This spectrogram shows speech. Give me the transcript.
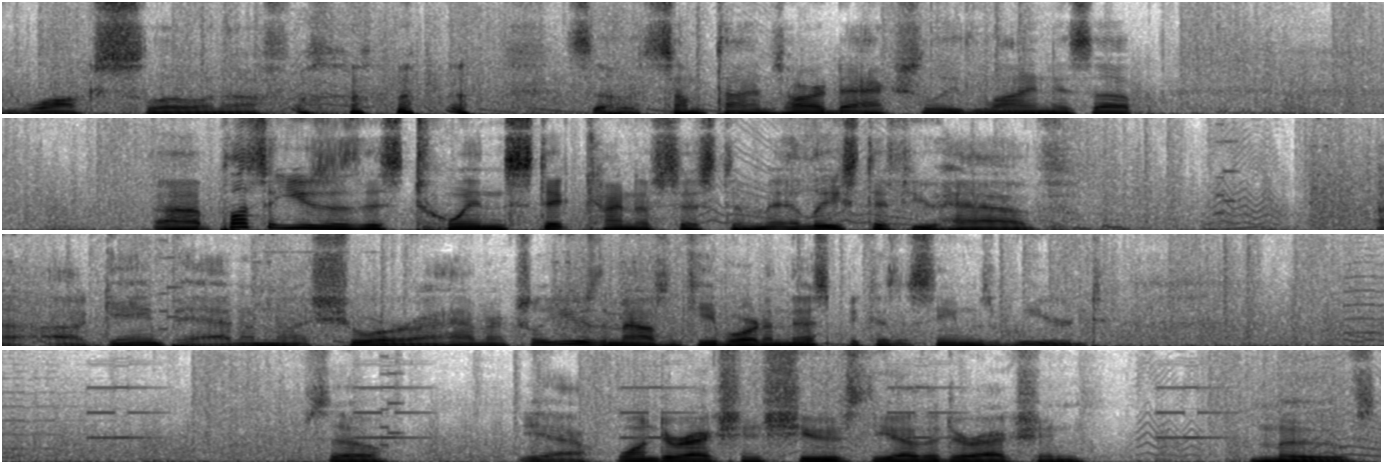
you walk slow enough, so it's sometimes hard to actually line this up. Uh, plus, it uses this twin stick kind of system, at least if you have a, a gamepad. I'm not sure. I haven't actually used the mouse and keyboard on this because it seems weird. So, yeah, one direction shoots, the other direction moves.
